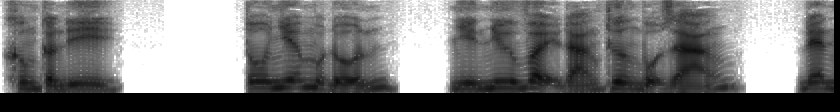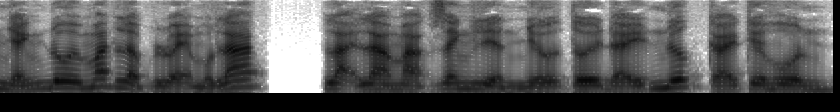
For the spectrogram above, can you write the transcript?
Không cần đi. Tô nhiễm một đốn, nhìn như vậy đáng thương bộ dáng, đen nhánh đôi mắt lập lòe một lát, lại là mạc danh liền nhớ tới đáy nước cái kia hôn,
